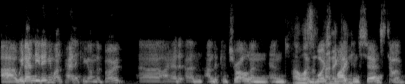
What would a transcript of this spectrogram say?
uh, we don't need anyone panicking on the boat. Uh, I had it un- under control, and and I wasn't voiced my concerns to him.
